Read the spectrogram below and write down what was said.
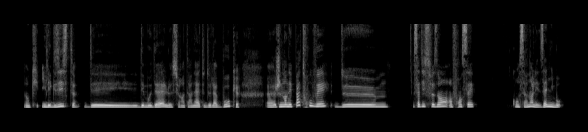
Donc il existe des, modèles sur internet de labbook. Euh, je n'en ai pas trouvé de satisfaisant en français concernant les animaux.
